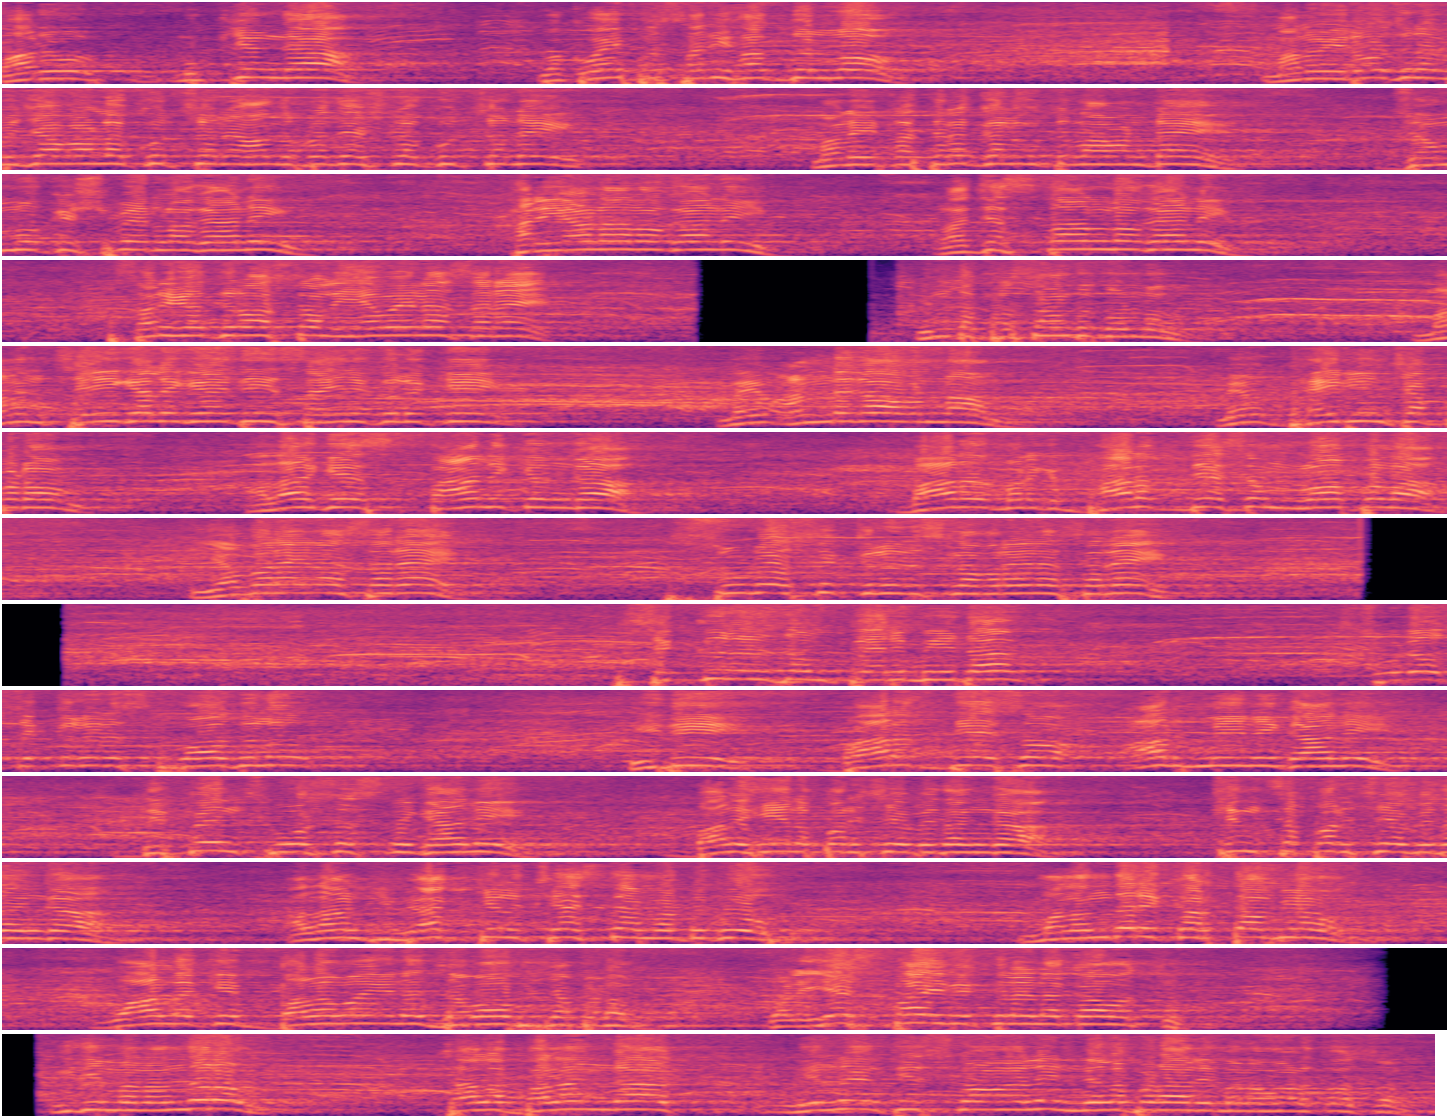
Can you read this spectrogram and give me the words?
వారు ముఖ్యంగా ఒకవైపు సరిహద్దుల్లో మనం ఈ రోజున విజయవాడలో కూర్చొని ఆంధ్రప్రదేశ్లో కూర్చొని మనం ఇట్లా తిరగలుగుతున్నామంటే జమ్మూ కాశ్మీర్లో కానీ హర్యానాలో కానీ రాజస్థాన్లో కానీ సరిహద్దు రాష్ట్రాలు ఏవైనా సరే ఇంత ప్రశాంతత ఉండదు. మనం చేయగలిగేది సైనికులకి మేము అండగా ఉన్నాం. మేము ధైర్యం చెప్పడం అలాగే స్థానికంగా భారత్ మనకి భారతదేశం లోపల ఎవరైనా సరే సూడో సెక్యులరిస్టులు ఎవరైనా సరే సెక్యులరిజం పేరు మీద సూడో సెక్యులరిస్ట్ వాదులు ఇది భారతదేశం ఆర్మీని కానీ డిఫెన్స్ ఫోర్సెస్ని కానీ బలహీనపరిచే విధంగా కించపరిచే విధంగా అలాంటి వ్యాఖ్యలు చేస్తే మటుకు మనందరి కర్తవ్యం వాళ్ళకి బలమైన జవాబు చెప్పడం. వాళ్ళు ఏ స్థాయి వ్యక్తులైనా కావచ్చు. ఇది మనందరం చాలా బలంగా నిర్ణయం తీసుకోవాలి నిలబడాలి మన వాళ్ళ కోసం.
